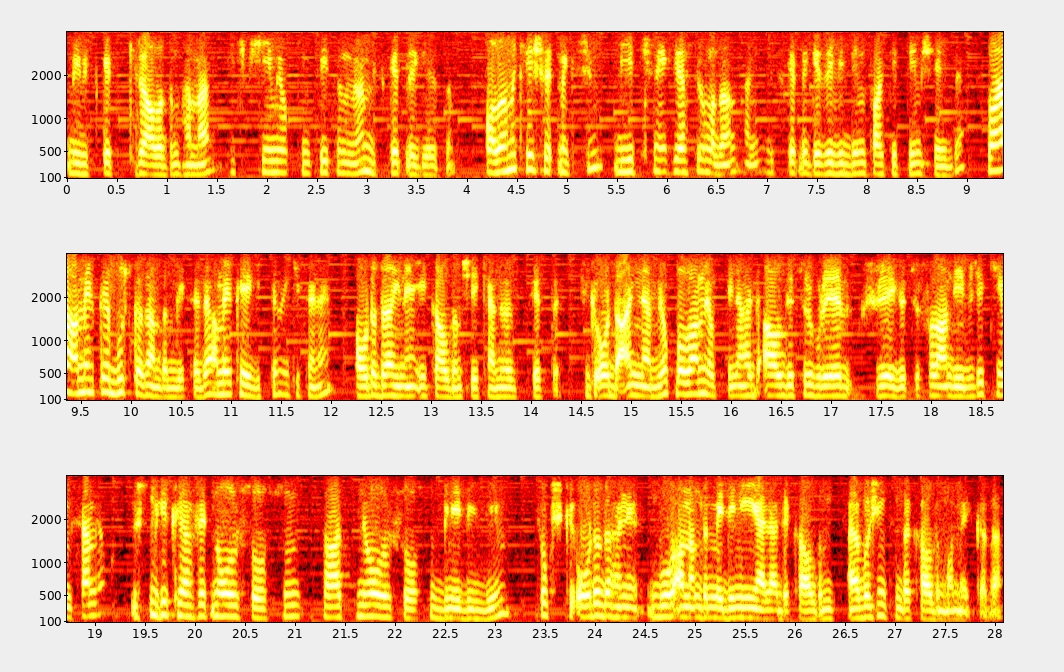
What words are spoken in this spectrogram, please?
bir bisiklet kiraladım hemen. Hiçbir şeyim yok, kimseyi tanımıyorum. Bisikletle gezdim. Alanı keşfetmek için bir yetişine ihtiyaç duymadan hani bisikletle gezebildiğimi fark ettiğim şeydi. Sonra Amerika'ya burs kazandım lisede. Amerika'ya gittim iki sene. Orada da yine ilk aldığım şey kendime bisikletti. Çünkü orada annem yok, babam yok. Beni hadi al götür buraya, şuraya götür falan diyebilecek kimsem yok. Üstümdeki kıyafet ne olursa olsun, saat ne olursa olsun binebildiğim çok şükür orada da hani bu anlamda medeni yerlerde kaldım. Yani Washington'da kaldım Amerika'da.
